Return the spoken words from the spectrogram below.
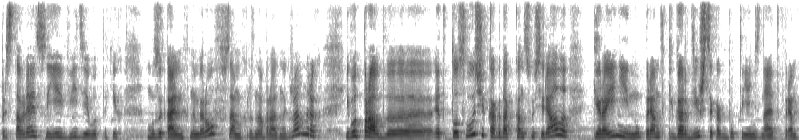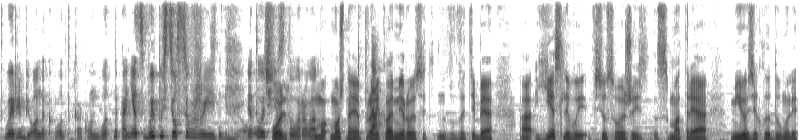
представляются ей в виде вот таких музыкальных номеров самых разнообразных жанрах жанрах. И вот правда, это тот случай, когда к концу сериала героиней, ну, прям-таки гордишься, как будто, я не знаю, это прям твой ребенок, вот как он вот, наконец, выпустился в жизнь. Это очень Оль, здорово. можно я прорекламирую да. за, за тебя? А если вы всю свою жизнь, смотря мюзиклы, думали,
